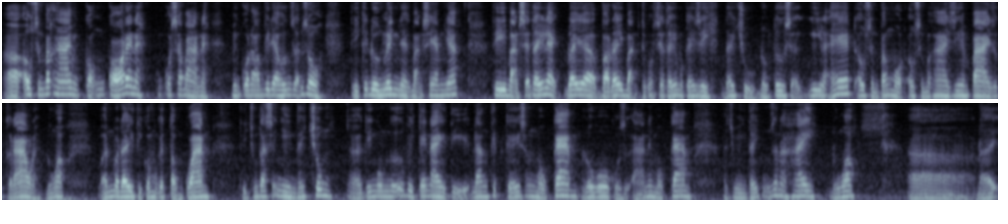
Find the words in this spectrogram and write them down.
Uh, Ocean Park 2 mình cũng có đây này cũng có sa bàn này mình có đã video hướng dẫn rồi. Thì cái đường link này các bạn xem nhé thì bạn sẽ thấy này đây vào đây bạn cũng sẽ thấy một cái gì? Đây chủ đầu tư sẽ ghi lại hết Ocean Park 1 Ocean Park 2 GMP The Crown này đúng không? Ấn vào đây thì có một cái tổng quan thì chúng ta sẽ nhìn thấy chung ờ, cái ngôn ngữ vì cái này thì đang thiết kế sang màu cam logo của dự án này màu cam. Uh, chúng mình thấy cũng rất là hay đúng không? À, đấy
